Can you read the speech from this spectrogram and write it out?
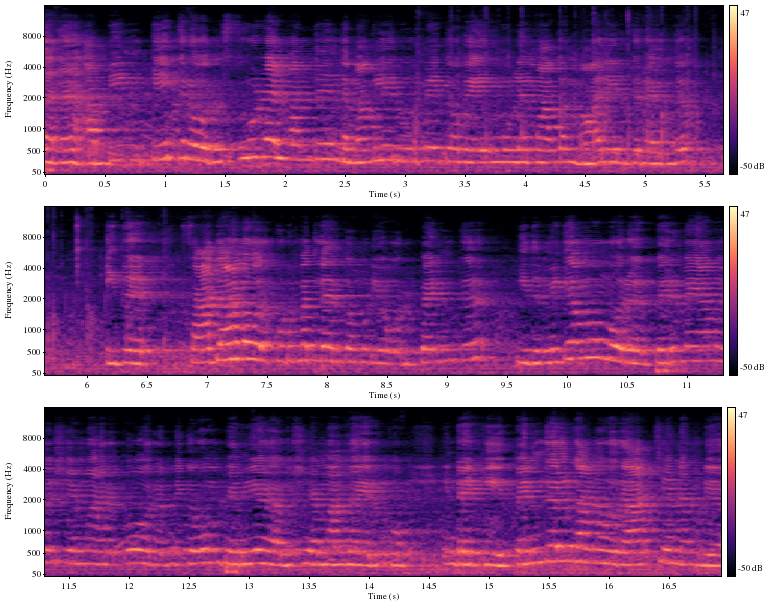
தரேன். அப்படின்னு கேட்குற ஒரு சூழல் வந்து இந்த மகளிர் வேறு மூலமாக மாறி இருக்கிறது இது சாதாரண ஒரு குடும்பத்தில் இருக்கக்கூடிய ஒரு பெண்ணுக்கு இது மிகவும் ஒரு பெருமையான விஷயமா இருக்கும் ஒரு மிகவும் பெரிய விஷயமாக இருக்கும். இன்றைக்கு பெண்களுக்கான ஒரு ஆட்சியை நம்முடைய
